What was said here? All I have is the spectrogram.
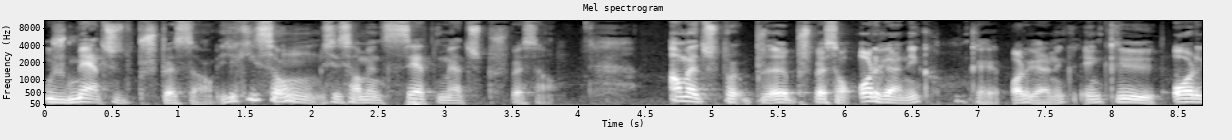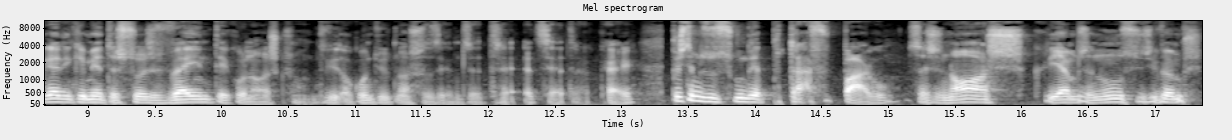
os métodos de prospecção. E aqui são essencialmente sete métodos de prospecção. Há um método de prospecção orgânico, okay, orgânico, em que organicamente as pessoas vêm ter connosco, devido ao conteúdo que nós fazemos, etc. Okay? Depois temos o segundo, é por tráfego pago, ou seja, nós criamos anúncios e vamos,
